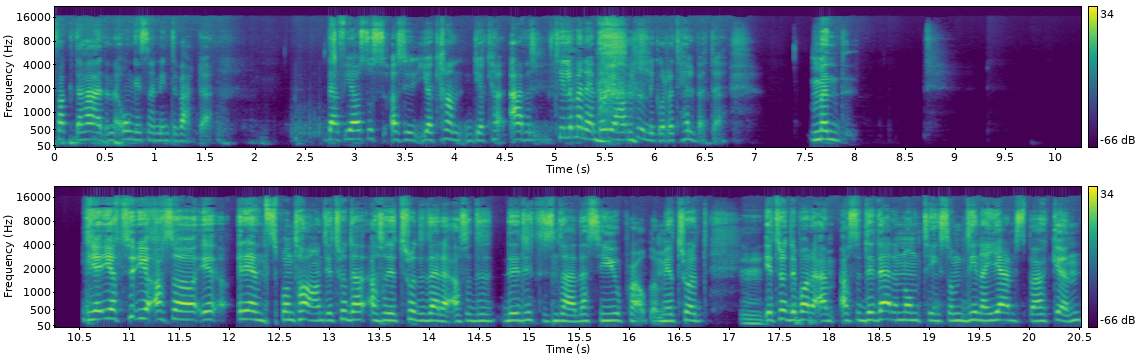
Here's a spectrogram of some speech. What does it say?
Fuck det här, den här ångesten är inte värt det. Därför jag, är så, alltså, jag kan, jag kan även, till och med när jag börjar ha kul går det åt helvete. Men... Jag, jag, jag, alltså, jag, rent spontant, jag tror, det, alltså, jag tror det där är, alltså, det, det är riktigt sånt här, that's a you problem. Jag tror att, jag tror att det, bara är, alltså, det där är någonting som dina hjärnspöken,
